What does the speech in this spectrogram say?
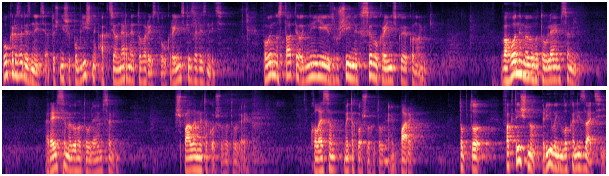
Укрзалізниця, точніше, публічне акціонерне товариство Українські залізниці, повинно стати однією з рушійних сил української економіки. Вагони ми виготовляємо самі. Рельси ми виготовляємо самі. Шпали ми також виготовляємо. Колеса ми також виготовляємо, пари. Тобто, фактично, рівень локалізації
